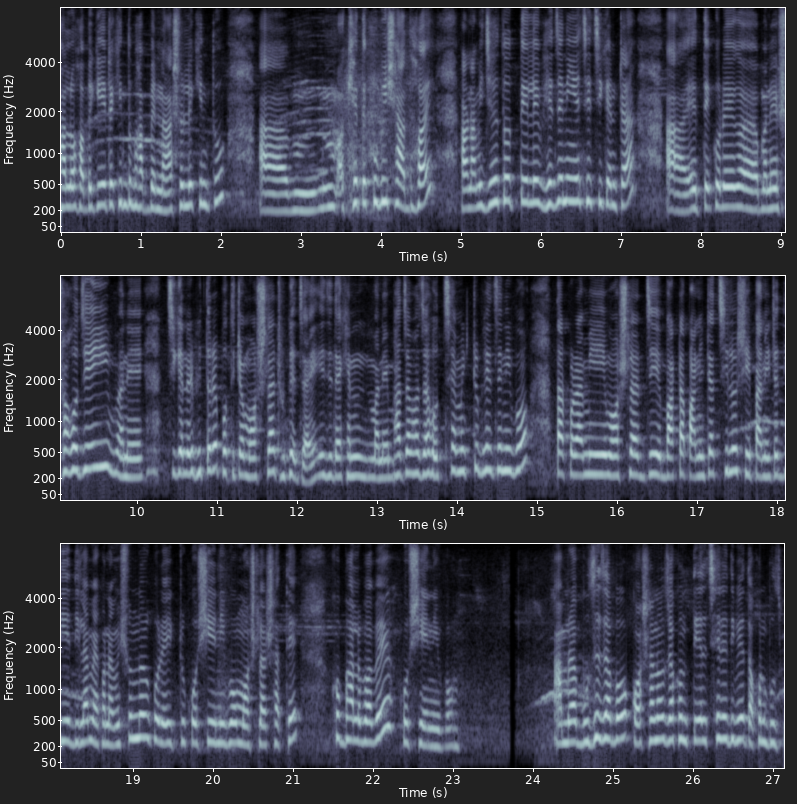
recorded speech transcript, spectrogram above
ভালো হবে কি এটা কিন্তু ভাববেন না। আসলে কিন্তু খেতে খুবই স্বাদ হয়। কারণ আমি যেহেতু তেলে ভেজে নিয়েছি চিকেনটা এতে করে মানে সহজেই মানে চিকেনের ভিতরে প্রতিটা মশলা ঢুকে যায়। এই যে দেখেন মানে ভাজা ভাজা হচ্ছে, আমি একটু ভেজে নিব। তারপর আমি মশলার যে বাটা পানিটা ছিল, সেই পানিটা দিয়ে দিলাম। এখন আমি সুন্দর করে একটু কষিয়ে নিব মশলার সাথে। খুব ভালোভাবে কষিয়ে নিব। আমরা বুঝে যাব, কষানো যখন তেল ছেড়ে দিবে তখন বুঝব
